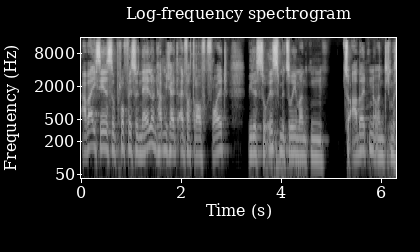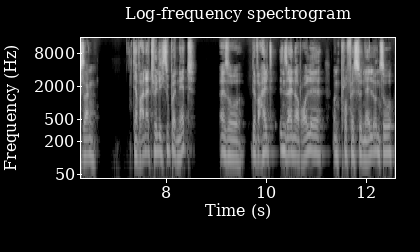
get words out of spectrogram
Aber ich sehe das so professionell und habe mich halt einfach drauf gefreut, wie das so ist, mit so jemandem zu arbeiten. Und ich muss sagen, der war natürlich super nett. Also, der war halt in seiner Rolle und professionell und so.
